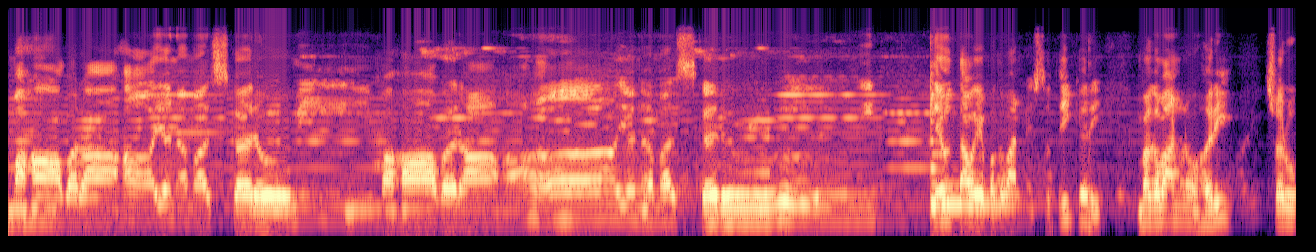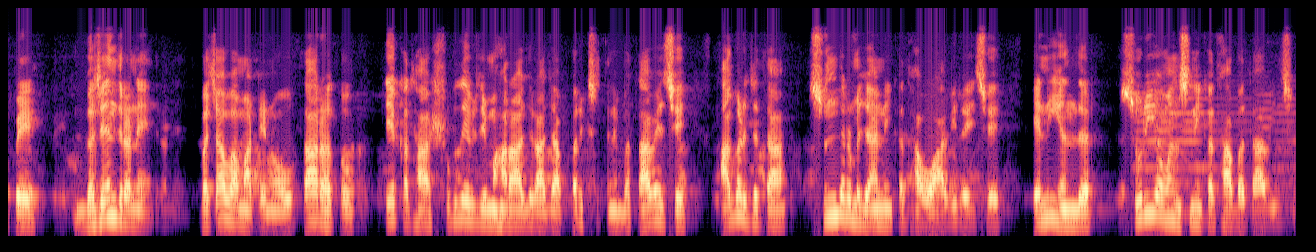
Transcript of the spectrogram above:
મહાવરાહાય नमस्करोमि। મહાવરાહાય નમસ્કરોમિ દેવતાઓએ ભગવાનની સ્તુતિ કરી, ભગવાનનો હરિ સ્વરૂપે ગજેન્દ્રને બચાવવા માટેનો અવતાર હતો. એ કથા સુખદેવજી મહારાજ રાજા પરીક્ષિતને બતાવે છે. આગળ જતા સુંદર મજાની કથાઓ આવી રહી છે. એની અંદર સૂર્યવંશની કથા બતાવી છે.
